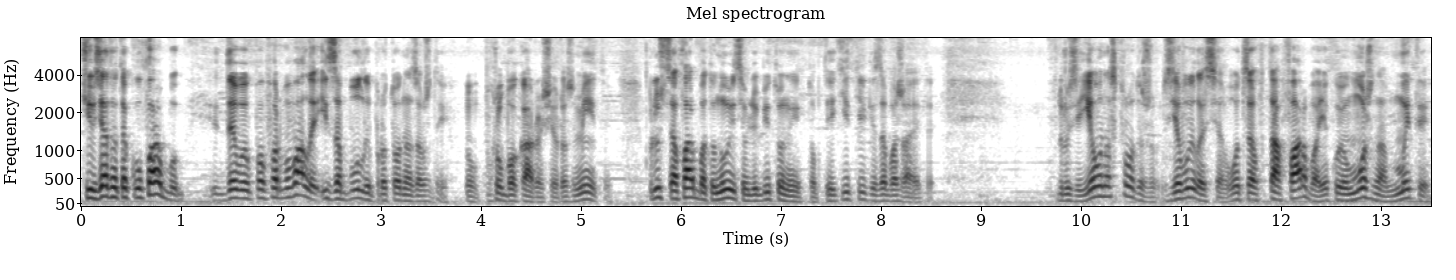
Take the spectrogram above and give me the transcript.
Чи взяти таку фарбу, де ви пофарбували і забули про то назавжди, ну, грубо кажучи, розумієте? Плюс ця фарба тонується в любі тони, тобто які тільки забажаєте. Друзі, є у нас в продажу. З'явилася оця та фарба, якою можна мити,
